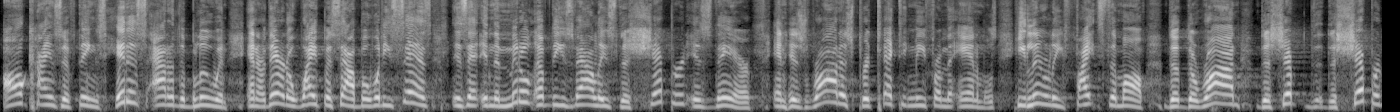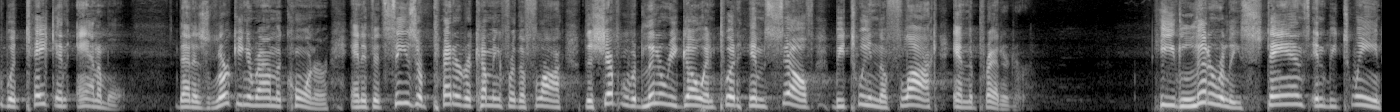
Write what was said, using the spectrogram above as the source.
All kinds of things hit us out of the blue and, and are there to wipe us out. But what he says is that in the middle of these valleys, the shepherd is there and his rod is protecting me from the animals. He literally fights them off. The, the rod, the, shep, the shepherd would take an animal that is lurking around the corner, and if it sees a predator coming for the flock, the shepherd would literally go and put himself between the flock and the predator. He literally stands in between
